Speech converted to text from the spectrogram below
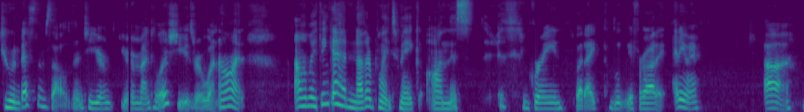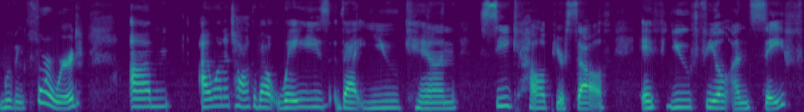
to invest themselves into your your mental issues or whatnot. Um, I think I had another point to make on this grain, but I completely forgot it. Anyway, uh, moving forward, um, I want to talk about ways that you can seek help yourself if you feel unsafe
